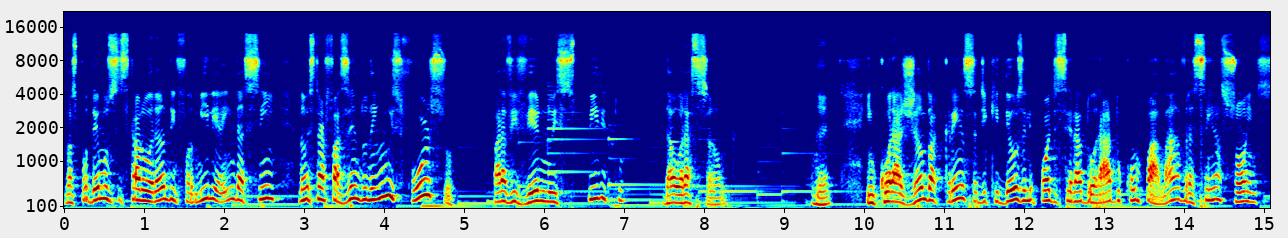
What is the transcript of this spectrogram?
Nós podemos estar orando em família e ainda assim não estar fazendo nenhum esforço para viver no espírito da oração. Né? Encorajando a crença de que Deus ele pode ser adorado com palavras sem ações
